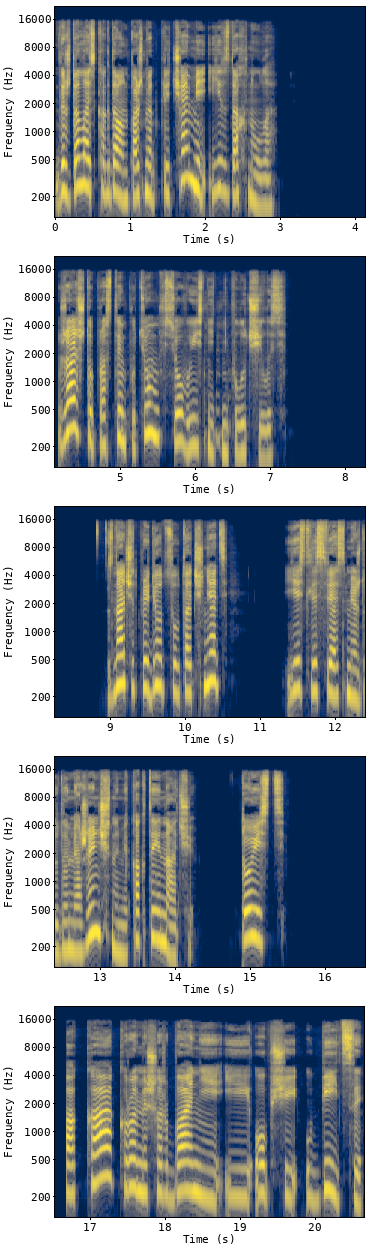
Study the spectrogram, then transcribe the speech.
дождалась, когда он пожмет плечами, и вздохнула. Жаль, что простым путем все выяснить не получилось. Значит, придется уточнять, есть ли связь между двумя женщинами как-то иначе. То есть пока, кроме Шарбани и общей убийцы,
